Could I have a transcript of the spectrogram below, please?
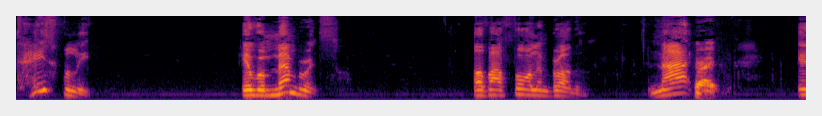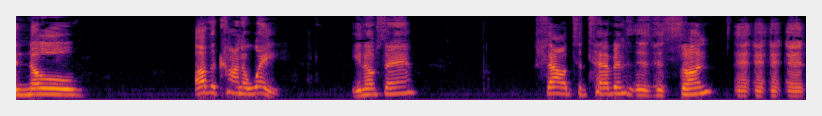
tastefully in remembrance of our fallen brother, not right in no other kind of way. You know what I'm saying? Shout out to Tevin, his, his son, and, and, and,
